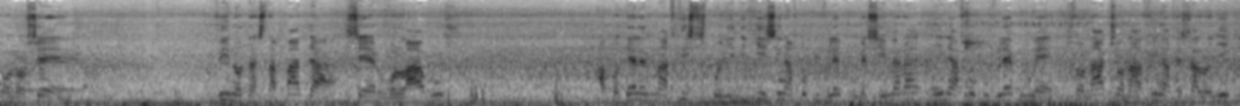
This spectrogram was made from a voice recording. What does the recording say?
τον ΟΣΕ δίνοντας τα πάντα σε εργολάβους αποτέλεσμα αυτής της πολιτικής είναι αυτό που βλέπουμε σήμερα είναι αυτό που βλέπουμε στον άξονα Αθήνα-Θεσσαλονίκη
